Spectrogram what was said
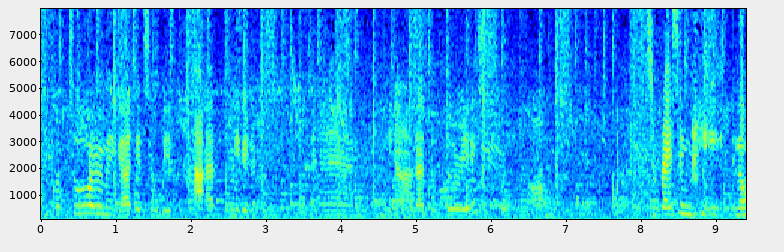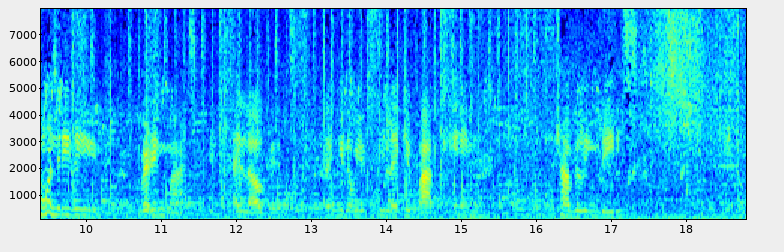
to Kotor. Oh my god, it's a bit hot here. And yeah, lots of tourists. Um, surprisingly, no one really wearing mask. I love it. Like, you know, you feel like you're back in traveling days. You know,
